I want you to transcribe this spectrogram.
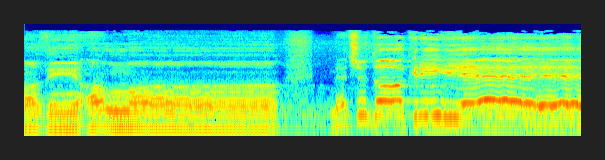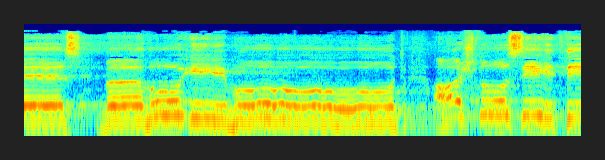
madhi Allah Me qdo kryes bëhu Ashtu si ti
